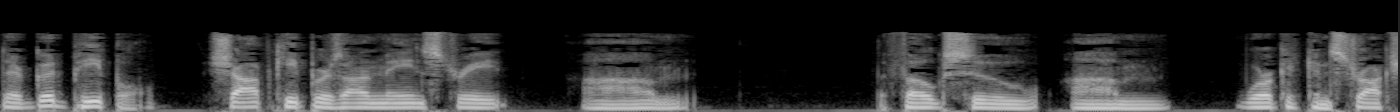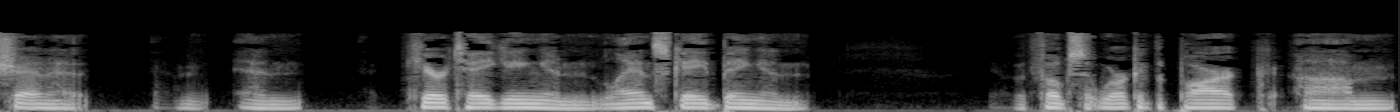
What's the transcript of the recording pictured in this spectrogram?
they're good people. Shopkeepers on Main Street, um, the folks who um, work at construction at, and, and caretaking and landscaping and the folks that work at the park. Um,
